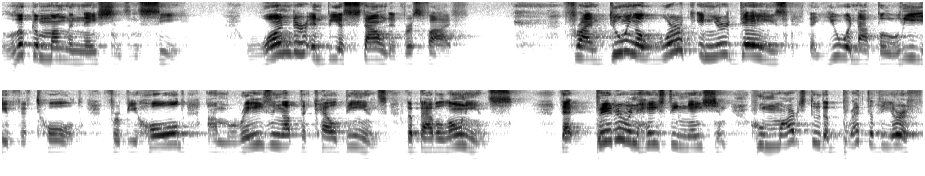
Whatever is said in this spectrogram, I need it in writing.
Look among the nations and see Wonder and be astounded. Verse 5. For I'm doing a work in your days that you would not believe if told. For behold, I'm raising up the Chaldeans, the Babylonians, that bitter and hasty nation who march through the breadth of the earth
